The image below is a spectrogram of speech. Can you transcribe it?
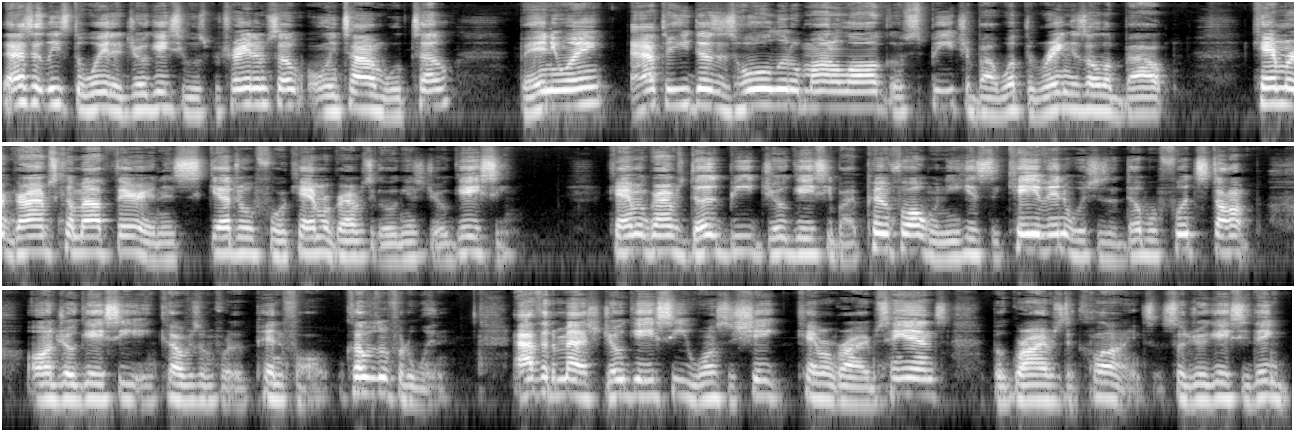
that's at least the way that Joe Gacy was portraying himself. Only time will tell. But anyway, after he does his whole little monologue of speech about what the ring is all about, Cameron Grimes come out there and is scheduled for Cameron Grimes to go against Joe Gacy. Cameron Grimes does beat Joe Gacy by pinfall when he hits the cave in, which is a double foot stomp on Joe Gacy and covers him for the pinfall, covers him for the win. After the match, Joe Gacy wants to shake Cameron Grimes' hands, but Grimes declines. So Joe Gacy then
